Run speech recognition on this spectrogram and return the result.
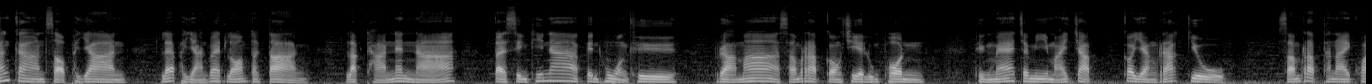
ั้งการสอบพยาน และพยานแวดล้อมต่างๆ หลักฐานแน่นหนา แต่สิ่งที่น่าเป็นห่วงคือดราม่าสำหรับกองเชียร์ลุงพล ถึงแม้จะมีหมายจับก็ยังรักอยู่สำหรับทนายคว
